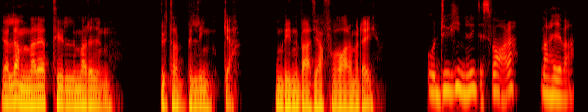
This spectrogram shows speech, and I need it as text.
Jag lämnar det till Marin utan att blinka, om det innebär att jag får vara med dig. Och du hinner inte svara. Marhiva.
